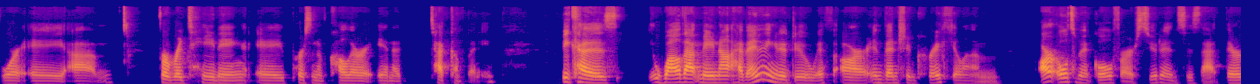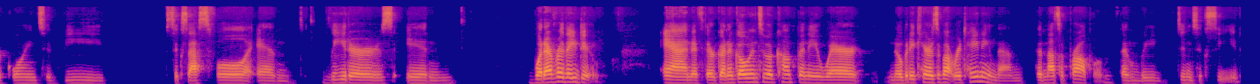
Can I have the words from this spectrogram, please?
for a um, for retaining a person of color in a tech company? Because while that may not have anything to do with our invention curriculum, our ultimate goal for our students is that they're going to be successful and leaders in whatever they do. And if they're going to go into a company where nobody cares about retaining them, then that's a problem. Then we didn't succeed.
